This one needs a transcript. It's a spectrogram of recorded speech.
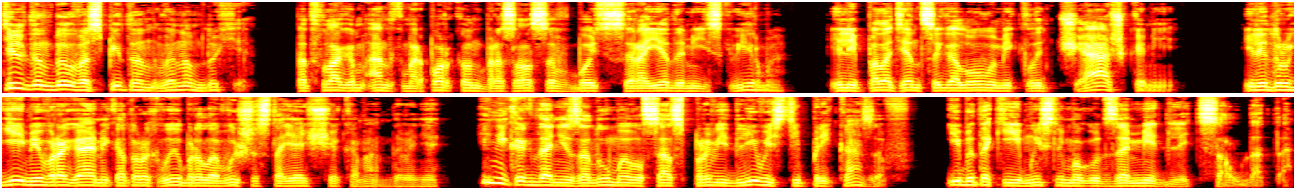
Тильден был воспитан в ином духе. Под флагом Ангмарпорка он бросался в бой с сыроедами из Квирма или полотенцеголовыми клетчашками, или другими врагами, которых выбрало вышестоящее командование, и никогда не задумывался о справедливости приказов, ибо такие мысли могут замедлить солдата.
